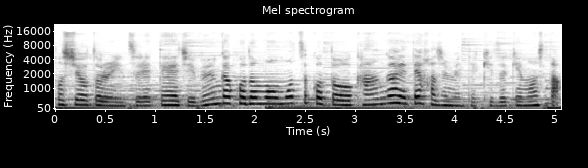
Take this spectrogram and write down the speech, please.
年を取るにつれて自分が子供を持つことを考えて初めて気づきました。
